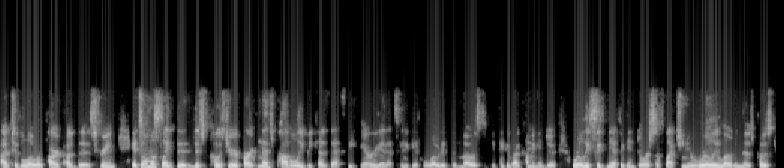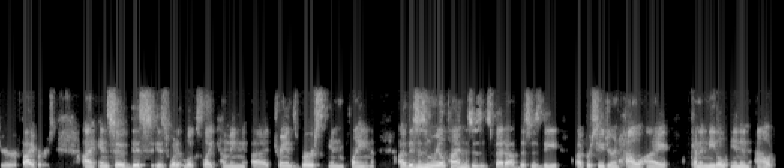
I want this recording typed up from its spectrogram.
uh, to the lower part of the screen. It's almost like the, this posterior part, and that's probably because that's the area that's gonna get loaded the most. If you think about coming into really significant dorsiflexion, you're really loading those posterior fibers. Uh, and so this is what it looks like coming uh, transverse in plane. this is in real time, this isn't sped up. This is the procedure and how I kind of needle in and out.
